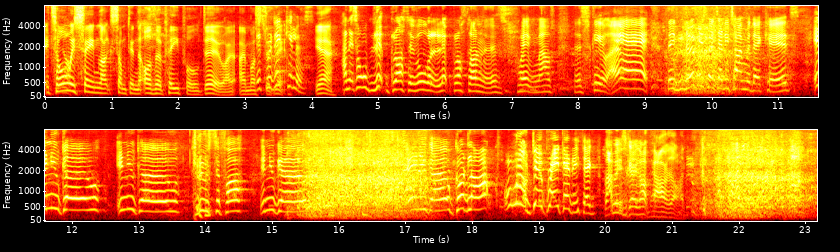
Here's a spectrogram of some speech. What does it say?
It's always seemed like something that other people do. I, I must. It's admit. ridiculous. Yeah. And it's all lip gloss. They've all got lip gloss on and this straight mouth and a skill. Hey, they, nobody spends any time with their kids. In you go. In you go. Lucifer. In you go. In you go. Good luck. Oh, don't break anything. Mummy's going up. Oh, on.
